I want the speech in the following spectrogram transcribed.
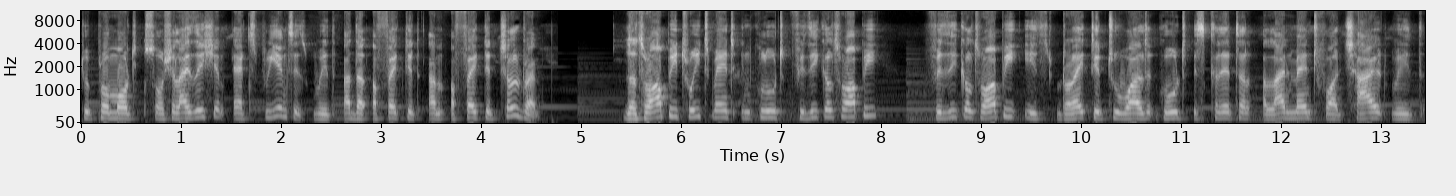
to promote socialization experiences with other affected and unaffected children. The therapy treatment include physical therapy. Physical therapy is directed toward good skeletal alignment for a child with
